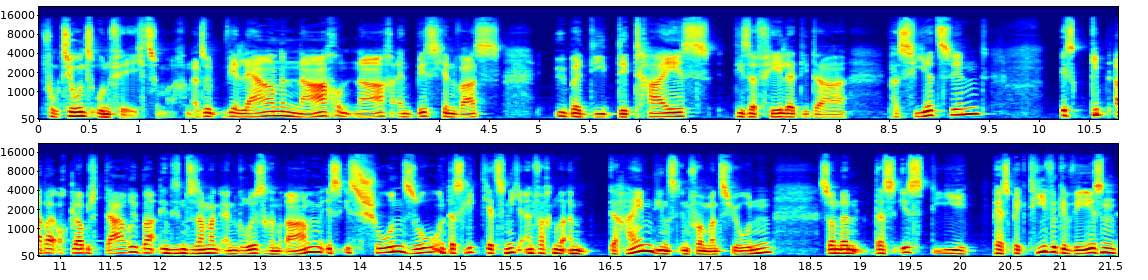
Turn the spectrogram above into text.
funktionsunfähig zu machen. Also wir lernen nach und nach ein bisschen was über die Details dieser Fehler, die da passiert sind. Es gibt aber auch, glaube ich, darüber in diesem Zusammenhang einen größeren Rahmen. Es ist schon so, und das liegt jetzt nicht einfach nur an Geheimdienstinformationen, sondern das ist die Perspektive gewesen,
